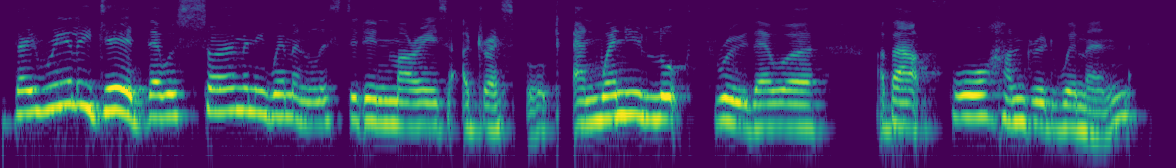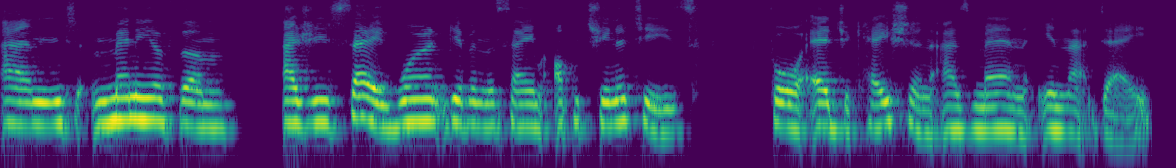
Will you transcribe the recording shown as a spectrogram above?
They really did. There were so many women listed in Murray's address book, and when you look through, there were about 400 women, and many of them as you say, weren't given the same opportunities for education as men in that day.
